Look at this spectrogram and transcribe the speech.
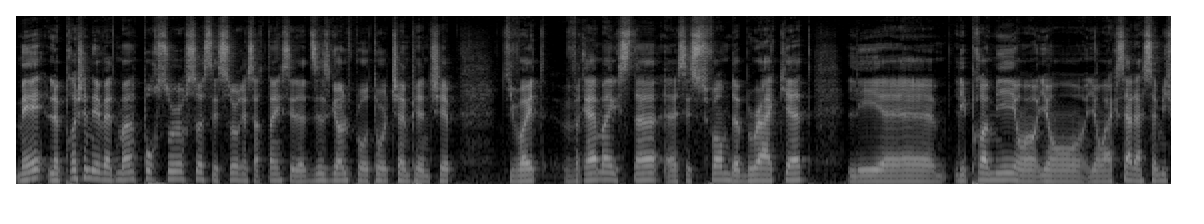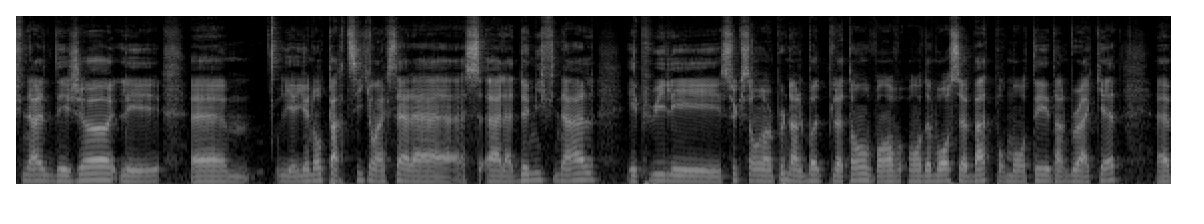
Mais le prochain événement, pour sûr, ça c'est sûr et certain, c'est le Disc Golf Pro Tour Championship qui va être vraiment excitant. Euh, c'est sous forme de bracket. Les, premiers ont, ils ont- ont accès à la semi-finale déjà. Les, il y a une autre partie qui ont accès à la, à la demi-finale. Et puis les, ceux qui sont un peu dans le bas de peloton vont, vont devoir se battre pour monter dans le bracket. Euh,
